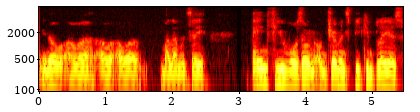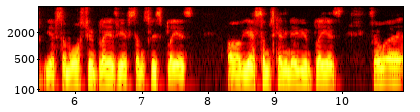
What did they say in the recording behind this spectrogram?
you know, our, our, our, well, I would say main view was on, on German speaking players. We have some Austrian players. We have some Swiss players. Uh, we have some Scandinavian players. So, uh,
